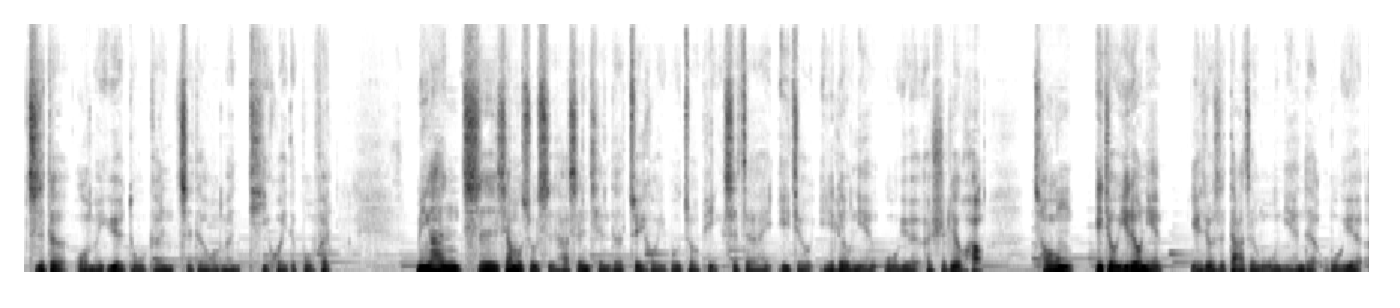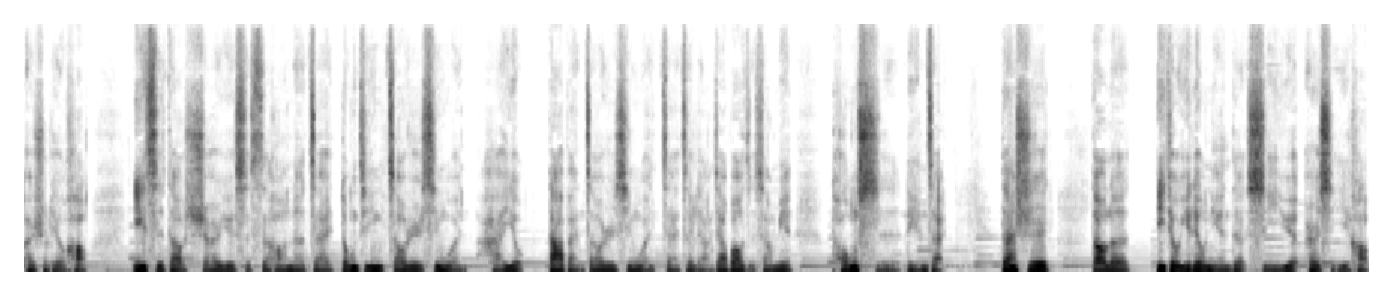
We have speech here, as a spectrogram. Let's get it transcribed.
值得我们阅读跟值得我们体会的部分。《明暗》是夏目漱石他生前的最后一部作品，是在一九一六年五月二十六号，从一九一六年。也就是大正五年的五月二十六号，一直到十二月十四号呢，在东京朝日新闻还有大阪朝日新闻在这两家报纸上面同时连载。但是到了一九一六年的十一月二十一号，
